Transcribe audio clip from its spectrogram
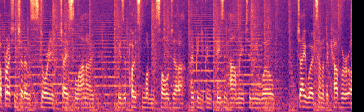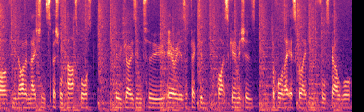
Operation Shadow is the story of Jay Solano, who's a postmodern soldier hoping to bring peace and harmony to the new world. Jay works under the cover of the United Nations Special Task Force, who goes into areas affected by skirmishes before they escalate into full-scale war.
